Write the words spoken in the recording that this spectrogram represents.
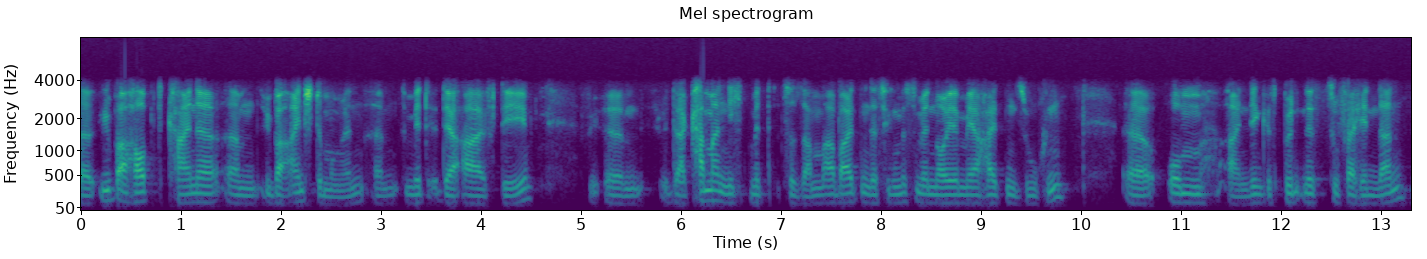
äh, überhaupt keine Übereinstimmungen mit der AfD. da kann man nicht mit zusammenarbeiten. Deswegen müssen wir neue Mehrheiten suchen, äh, um ein linkes Bündnis zu verhindern.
